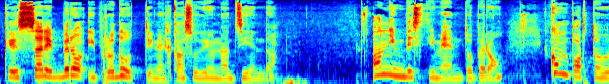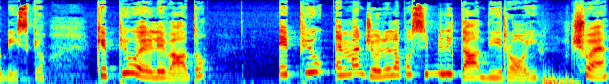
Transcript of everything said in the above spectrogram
che sarebbero i prodotti nel caso di un'azienda. Ogni investimento però comporta un rischio che più è elevato e più è maggiore la possibilità di ROI, cioè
